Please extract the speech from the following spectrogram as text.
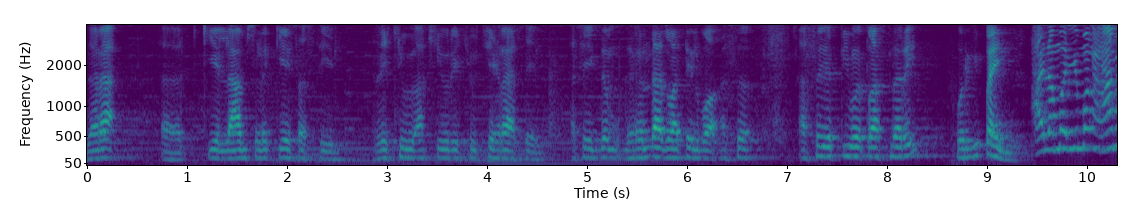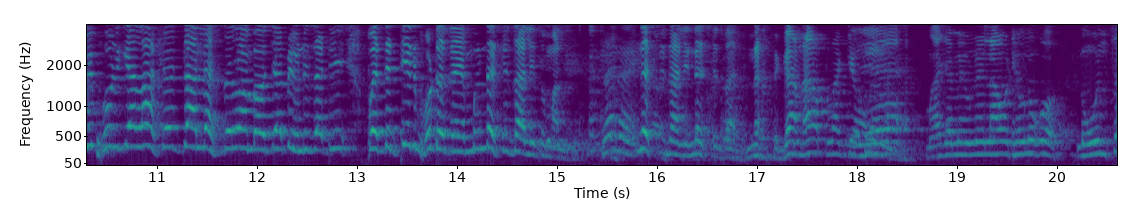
जरा के लांब सडक केस असतील रेखीव आखीव रेखीव चेहरा असेल असे एकदम घरंदाज वाटेल बा असं असं व्यक्तिमत्व असणारी पोरगी पाहिजे. आयला म्हणजे मग आम्ही फोन केला असं चाललं असतं रामभाऊच्या बिवणीसाठी पण ते तीन फुटच आहे. मग नसती चालली तुम्हाला. नाही नाही. नसती चालली नसती गाणं आपला किंवा ए, माझ्या मेहण्याला नाव ठेवू नको. मी उंच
